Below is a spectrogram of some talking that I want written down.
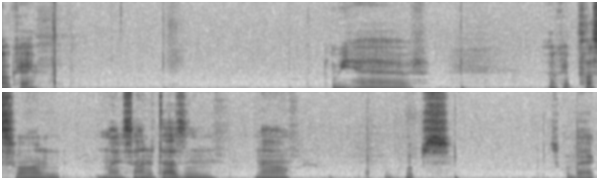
Okay. We have okay plus one minus a hundred thousand. No. Whoops. Let's go back.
